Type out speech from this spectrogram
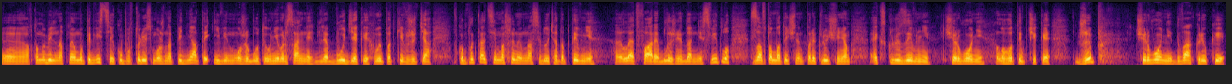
е, автомобіль на пневмопідвісці, яку, повторюсь, можна підняти, і він може бути універсальний для будь-яких випадків життя. В комплектації машини в нас ідуть адаптивні LED-фари ближнє дальнє світло з автоматичним переключенням, ексклюзивні червоні логотипчики Jeep. Червоні два крюки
